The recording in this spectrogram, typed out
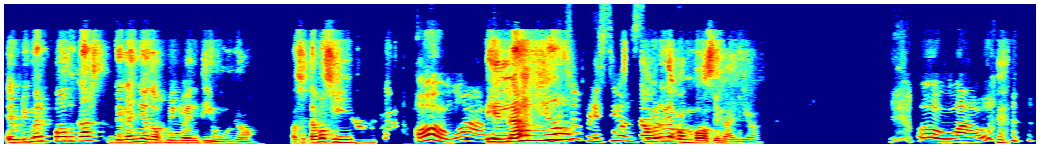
el primer podcast del año 2021. O sea, estamos oh, wow. el año. Mucha presión. hablando con vos el año. Oh, wow.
